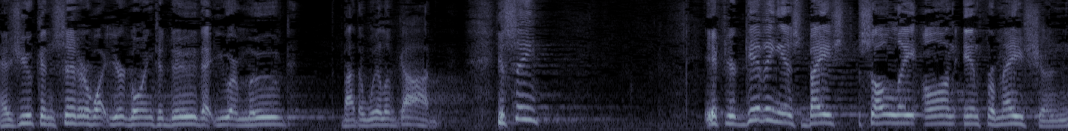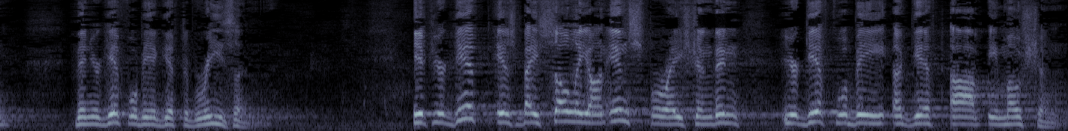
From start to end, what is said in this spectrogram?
as you consider what you're going to do, that you are moved by the will of God. You see, if your giving is based solely on information, then your gift will be a gift of reason. If your gift is based solely on inspiration, then your gift will be a gift of emotion.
